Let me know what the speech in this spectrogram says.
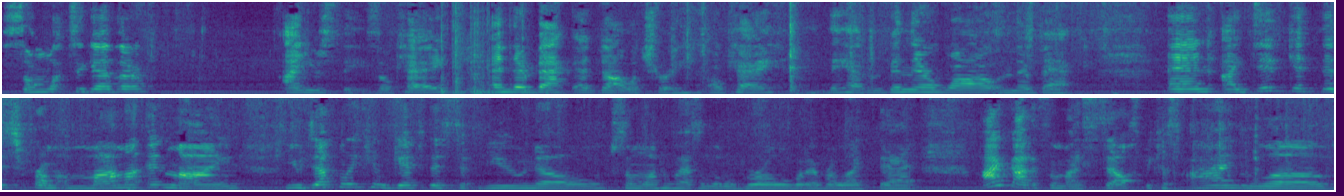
somewhat together. I use these, okay? And they're back at Dollar Tree, okay? They haven't been there a while, and they're back. And I did get this from Mama and Mine. You definitely can gift this if you know someone who has a little girl or whatever like that. I got it for myself because I love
